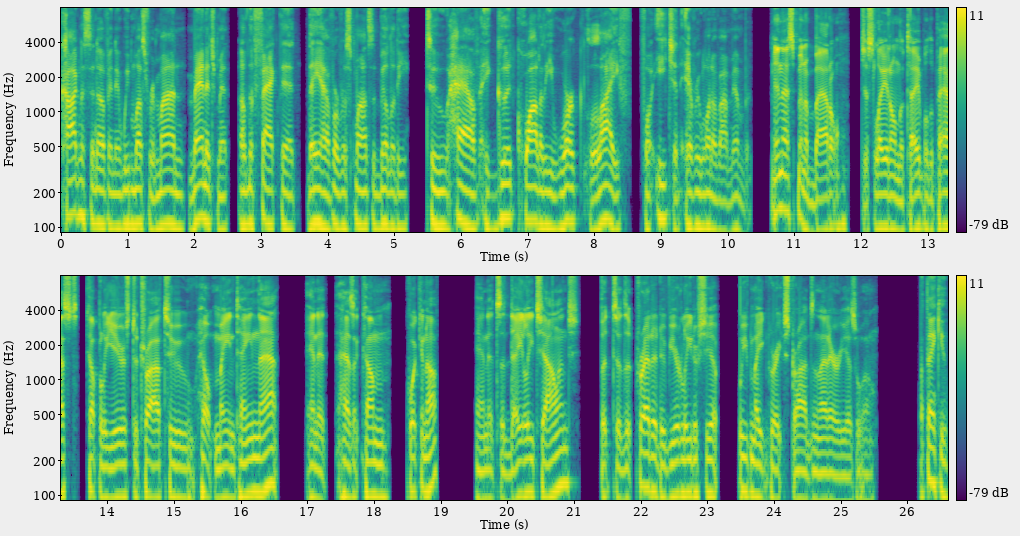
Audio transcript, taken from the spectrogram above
cognizant of it and we must remind management of the fact that they have a responsibility to have a good quality work life for each and every one of our members. And that's been a battle. Just lay it on the table the past couple of years to try to help maintain that. And it hasn't come quick enough. And it's a daily challenge. But to the credit of your leadership, we've made great strides in that area as well. Well, thank you.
